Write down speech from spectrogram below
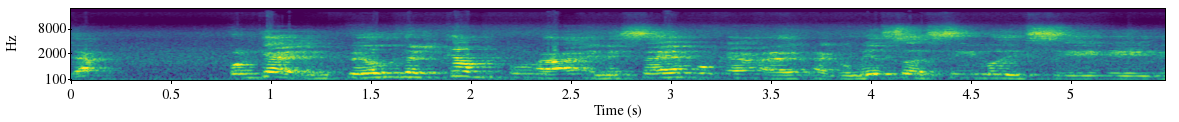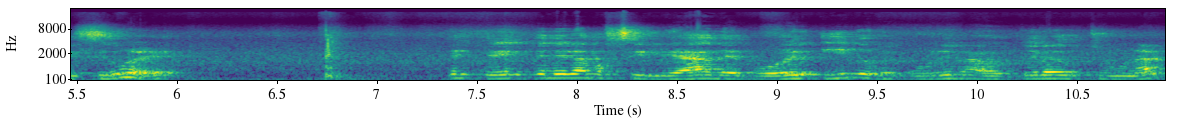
¿Ya? Porque a ver, el peón del campo, ah, en esa época, a, a comienzos del siglo XIX, es que tener la posibilidad de poder ir y recurrir a la tutela de un tribunal.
